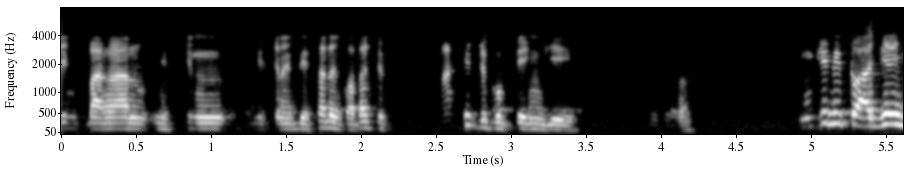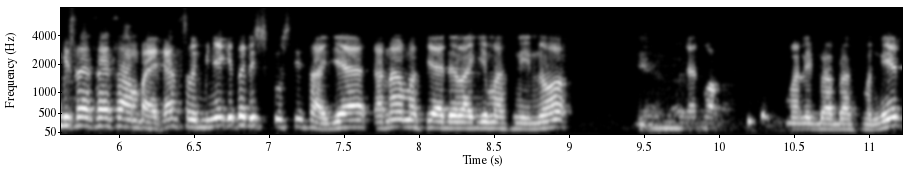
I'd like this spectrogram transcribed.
timpangan miskin miskin desa dan kota masih cukup tinggi. Mungkin itu aja yang bisa saya sampaikan. Selebihnya kita diskusi saja karena masih ada lagi Mas Nino ya. dan waktu cuma 15 menit.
